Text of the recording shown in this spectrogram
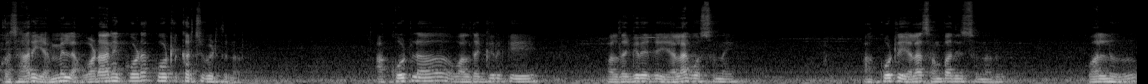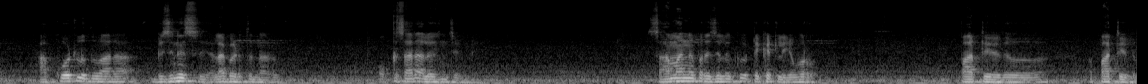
ఒకసారి ఎమ్మెల్యే అవ్వడానికి కూడా కోట్లు ఖర్చు పెడుతున్నారు. ఆ కోట్ల వాళ్ళ దగ్గరికి వాళ్ళ దగ్గరికి ఎలాగ వస్తున్నాయి? ఆ కోట్లు ఎలా సంపాదిస్తున్నారు? వాళ్ళు ఆ కోట్ల ద్వారా బిజినెస్ ఎలా పెడుతున్నారు? ఒక్కసారి ఆలోచించండి. సామాన్య ప్రజలకు టికెట్లు ఇవ్వరు. పార్టీలు పార్టీలు.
